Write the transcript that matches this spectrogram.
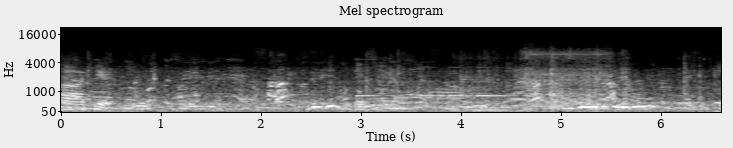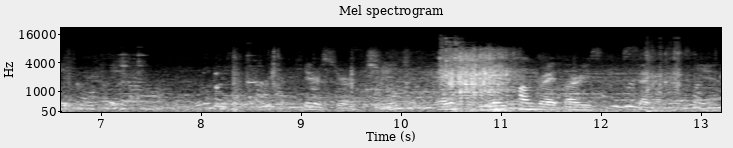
Uh here. Thank you. Here's your change. Eight hundred thirty seven yen.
